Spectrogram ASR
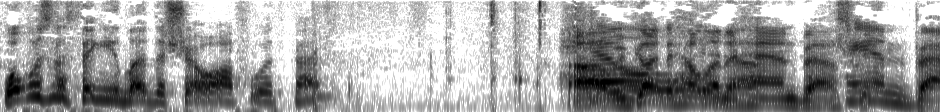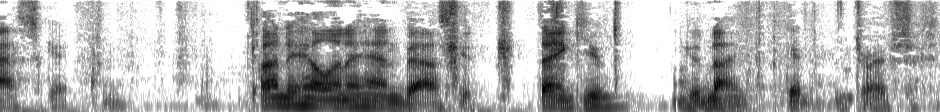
What was the thing you led the show off with, Pat? Uh, we've gone to hell in a handbasket. Handbasket. On to hell in a handbasket. Thank you. Good night. Good. Drive safe.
